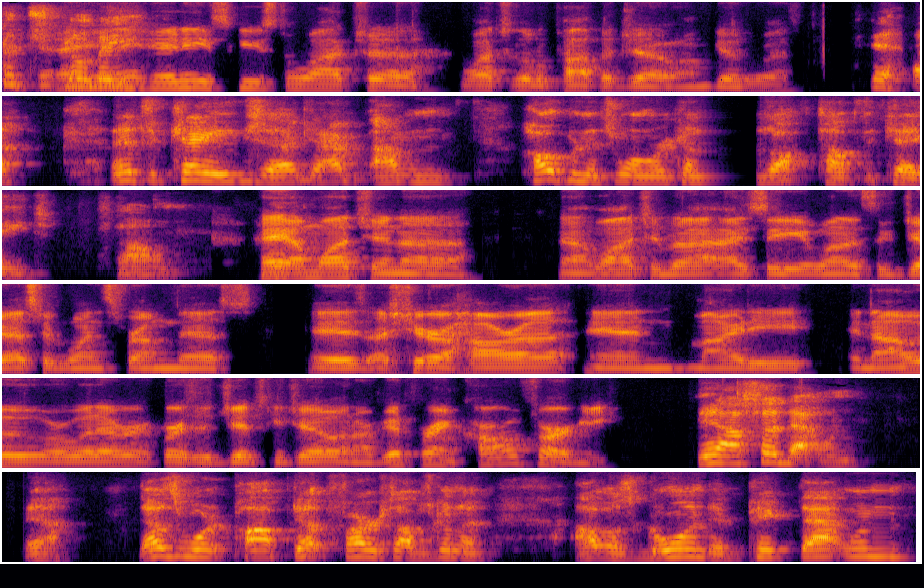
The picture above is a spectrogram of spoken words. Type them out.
it's Hey, any, any excuse to watch uh, watch little Papa Joe, I'm good with. yeah, and it's a cage. I, I'm hoping it's one where it comes off the top of the cage. So Hey. I'm watching. Uh, not watching, but I, I see one of the suggested ones from this is Ashura Hara and Mighty Inoue or whatever versus Gypsy Joe and our good friend Carl Fergie. Yeah, I said that one. Yeah, that was when it popped up first. I was gonna, I was going to pick that one,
